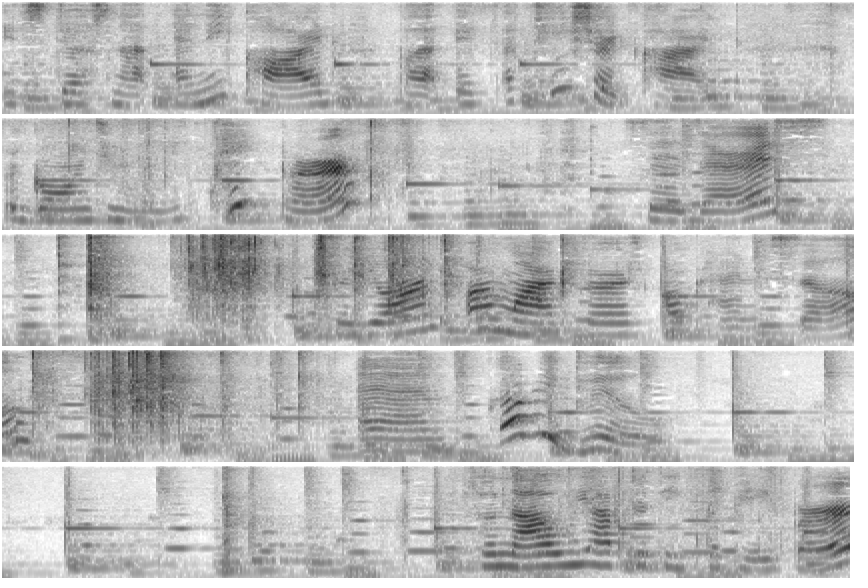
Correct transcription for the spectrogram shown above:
It's just not any card, but it's a t-shirt card. We're going to need paper, scissors, crayons or markers or pencils, and probably glue. So now we have to take the paper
